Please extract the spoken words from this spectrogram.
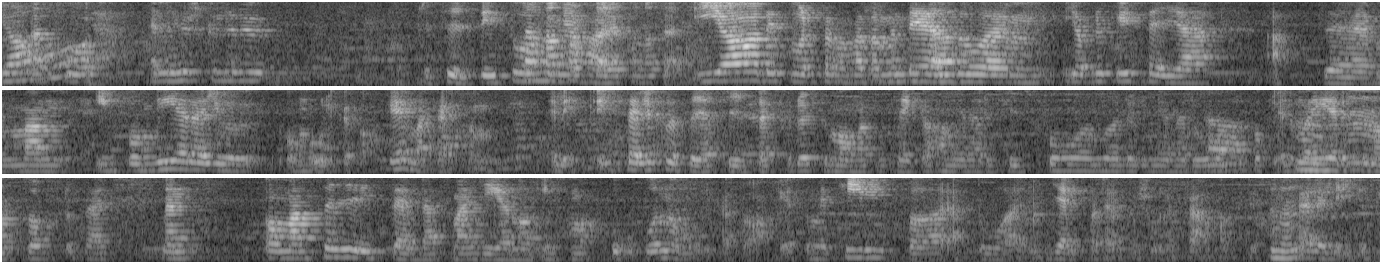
Ja, Att få, eller hur skulle du precis. Det är så som jag har det på något sätt? Ja, det är svårt att sammanfatta men det är ändå, jag brukar ju säga att eh, man informerar ju om olika saker. Man kan liksom, eller istället för att säga feedback, för då är det så många som tänker, "Jaha, menar du feed forward eller menar du Ja. återkoppling eller vad är det för Mm. någon sort och så här. Men om man säger istället att man ger någon information om olika saker som är till för att då hjälpa den personen framåt till exempel, Mm. eller just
